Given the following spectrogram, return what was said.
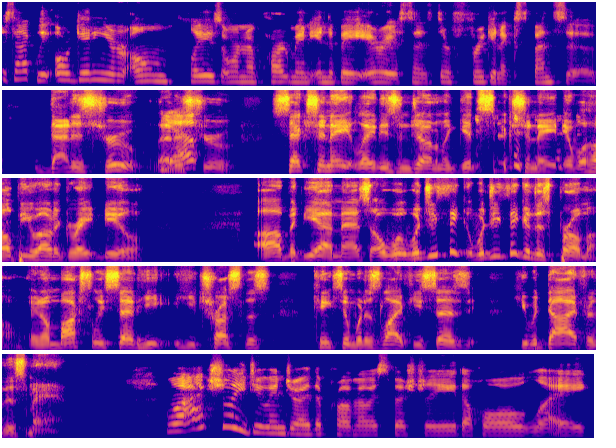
Exactly, or getting your own place or an apartment in the Bay Area since they're freaking expensive. That is true. That yep. is true. Section eight, ladies and gentlemen, get Section eight. it will help you out a great deal. Uh, but yeah, man. So what do you think? What do you think of this promo? You know, Moxley said he he trusts this Kingston with his life. He says he would die for this man. Well, I actually do enjoy the promo, especially the whole like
